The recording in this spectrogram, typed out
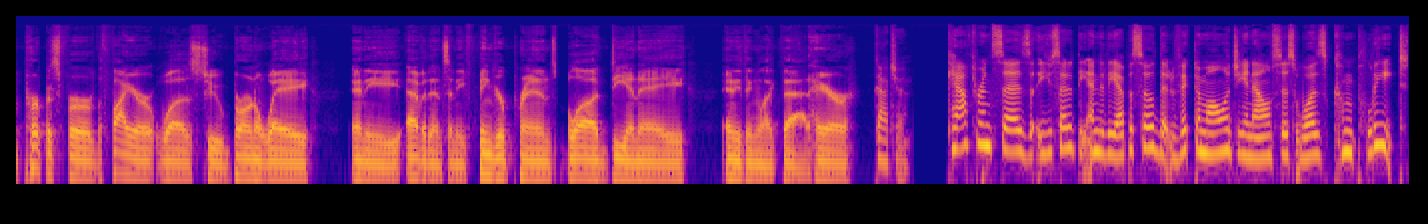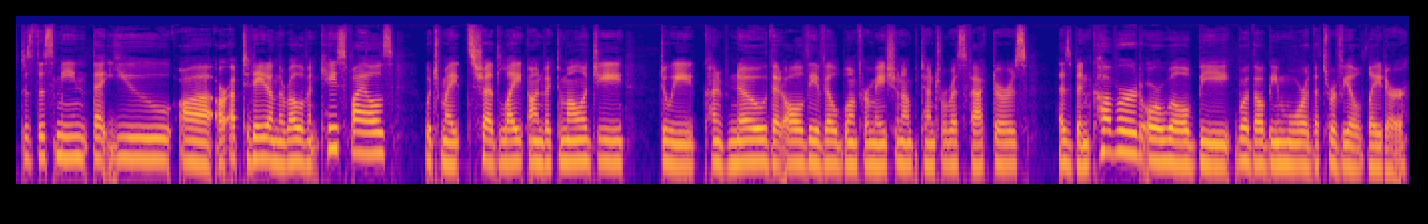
The purpose for the fire was to burn away any evidence, any fingerprints, blood, DNA, anything like that, hair. Gotcha. Catherine says, You said at the end of the episode that victimology analysis was complete. Does this mean that you uh, are up to date on the relevant case files, which might shed light on victimology? Do we kind of know that all the available information on potential risk factors has been covered, or will be will there be more that's revealed later?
